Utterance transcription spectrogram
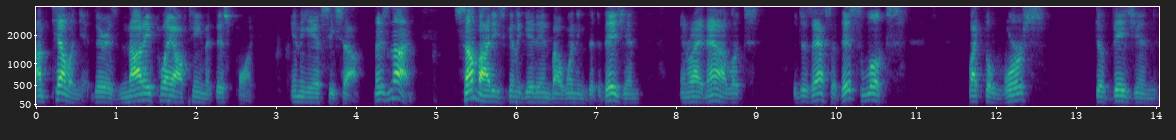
I'm telling you, there is not a playoff team at this point in the AFC South. There's none. Somebody's going to get in by winning the division. And right now, it looks a disaster. This looks like the worst division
